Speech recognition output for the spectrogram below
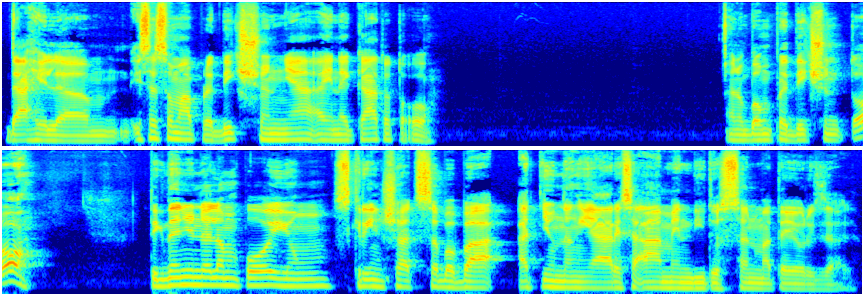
dahil um, isa sa mga prediction niya ay nagkatotoo. Ano bang prediction to? Tignan nyo na lang po yung screenshot sa baba at yung nangyari sa amin dito sa San Mateo Rizal.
